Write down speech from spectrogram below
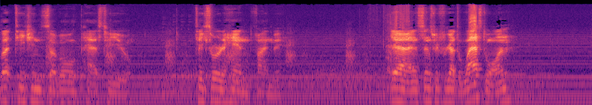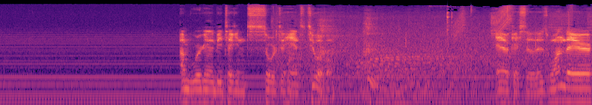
Let teachings of old pass to you. Take sword in hand and find me. Yeah, and since we forgot the last one, I'm, we're going to be taking sword to hand to two of them. Yeah, okay, so there's one there,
